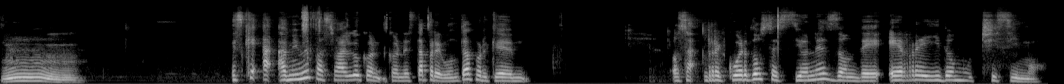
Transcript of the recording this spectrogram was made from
Mm. Es que a, a, mí me pasó algo con, con esta pregunta porque, o sea, recuerdo sesiones donde he reído muchísimo.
